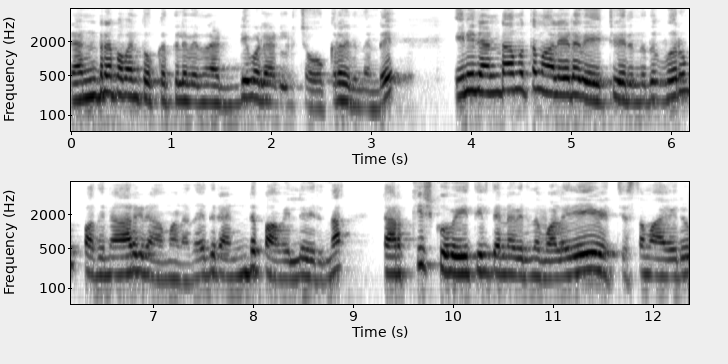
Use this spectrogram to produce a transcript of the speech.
രണ്ടര പവൻ തൂക്കത്തിൽ വരുന്ന അടിപൊളിയായിട്ടുള്ള ഒരു ചോക്കർ വരുന്നുണ്ട്. ഇനി രണ്ടാമത്തെ മാലയുടെ വെയിറ്റ് വരുന്നത് വെറും പതിനാറ് ഗ്രാമാണ് അതായത് രണ്ട് പവനിൽ വരുന്ന ടർക്കിഷ് കുവൈത്തിൽ തന്നെ വരുന്ന വളരെ വ്യത്യസ്തമായ ഒരു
